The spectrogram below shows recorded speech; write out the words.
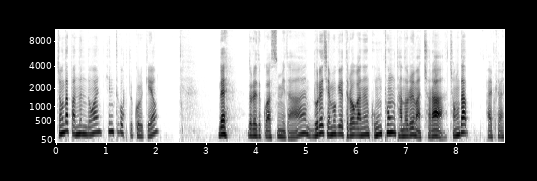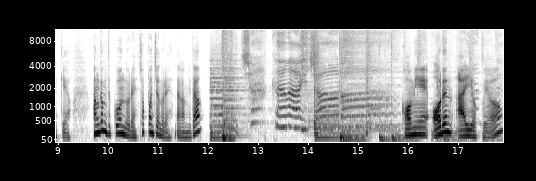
정답 받는 동안 힌트곡 듣고 올게요. 네, 노래 듣고 왔습니다. 노래 제목에 들어가는 공통 단어를 맞춰라. 정답 발표할게요. 방금 듣고 온 노래, 첫 번째 노래 나갑니다. 거미의 어른 아이였고요.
